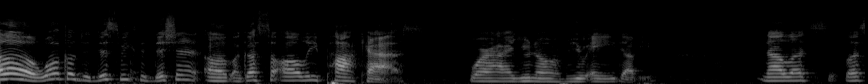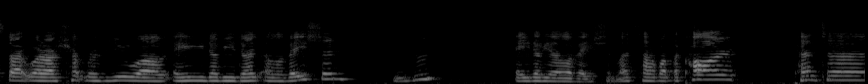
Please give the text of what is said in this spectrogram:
Hello, welcome to this week's edition of Augusta Ali Podcast, where I, you know, review AEW. Now let's let's start with our short review of AEW Dark Elevation. Mm-hmm. AEW Elevation. Let's talk about the card. Penta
